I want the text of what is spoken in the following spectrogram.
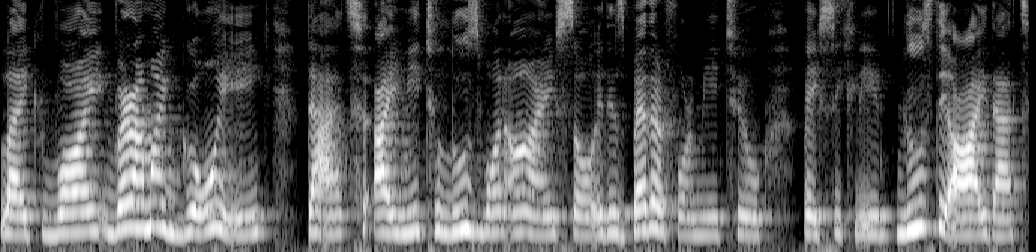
Like why where am i going that i need to lose one eye? So it is better for me to basically lose the eye that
